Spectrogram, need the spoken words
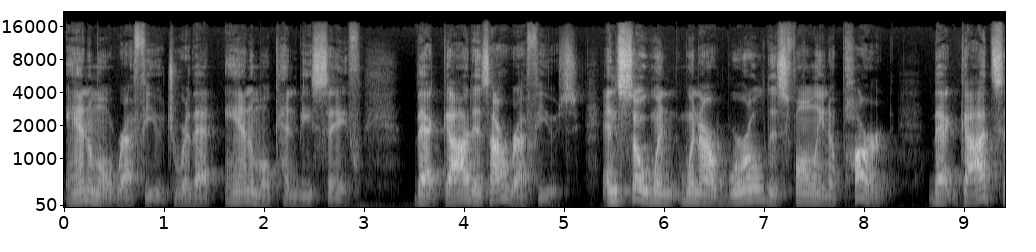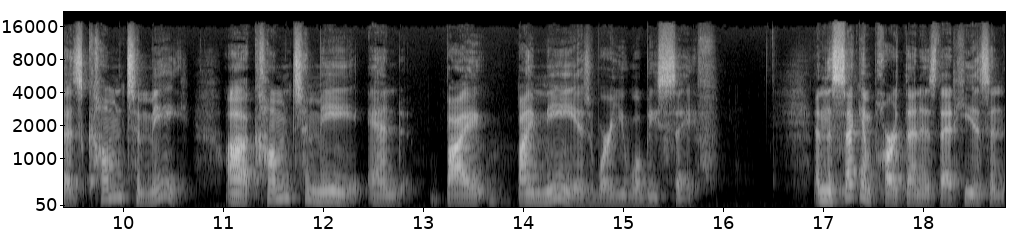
animal refuge where that animal can be safe, that God is our refuge. And so when, when our world is falling apart, that God says, Come to me, uh, come to me, and by, by me is where you will be safe. And the second part then is that he is an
